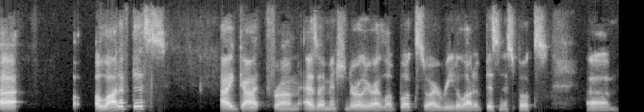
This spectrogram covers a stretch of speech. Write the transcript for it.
Uh, a lot of this I got from, as I mentioned earlier, I love books, so I read a lot of business books. Um,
